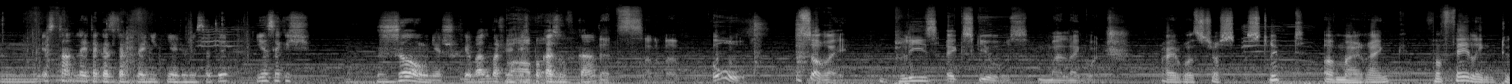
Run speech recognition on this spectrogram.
Mm, Jest Stanley, ta gazeta, której nikt nie wziął niestety. Jest jakiś żołnierz chyba, zobaczmy, jakaś pokazówka. That son of a. Sorry. Please excuse my language. I was just stripped of my rank for failing to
